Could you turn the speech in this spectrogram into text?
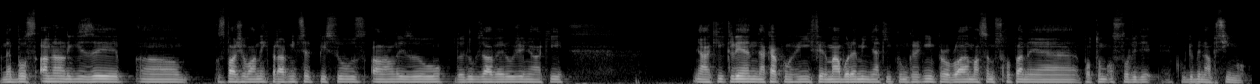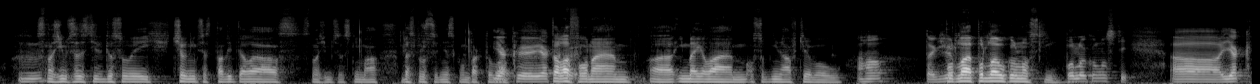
nebo z analýzy uh, zvažovaných právních předpisů, z analýzu dojdu k závěru, že nějaký nějaký klient, nějaká konkrétní firma bude mít nějaký konkrétní problém a jsem schopen je potom oslovit jako kdyby napřímo. Mm. Snažím se zjistit, kdo jsou jejich čelní představitele a snažím se s nima bezprostředně skontaktovat. Jak, jak... Telefonem, eh, e-mailem, osobní návštěvou. Aha. Takže podle, podle okolností. Podle okolností. A jak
